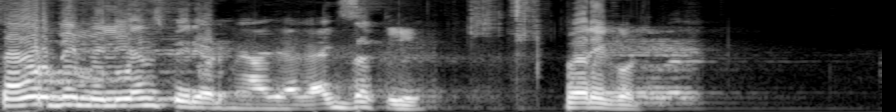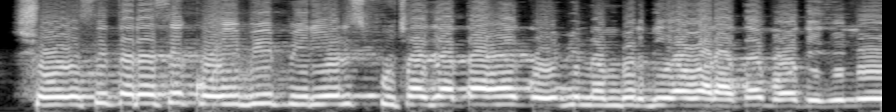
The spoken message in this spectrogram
फोर भी मिलियंस पीरियड में आ जाएगा एग्जैक्टली वेरी गुड सो इसी तरह से कोई भी पीरियड्स पूछा जाता है, कोई भी नंबर दिया हुआ रहता है, बहुत इजीली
